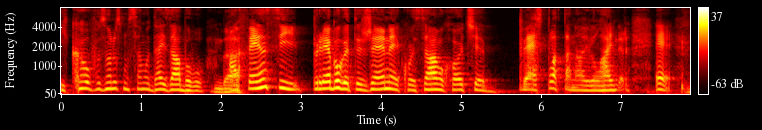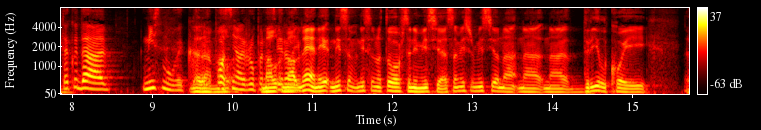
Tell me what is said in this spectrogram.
I kao u fazonu smo samo daj zabavu. Da. A fancy, prebogate žene koje samo hoće besplatan eyeliner. E, tako da Nismo uvek da, da, posljednjali na svirali. ne, ne, nisam, nisam na to uopšte ni mislio. Ja sam više mislio na, na, na drill koji uh,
